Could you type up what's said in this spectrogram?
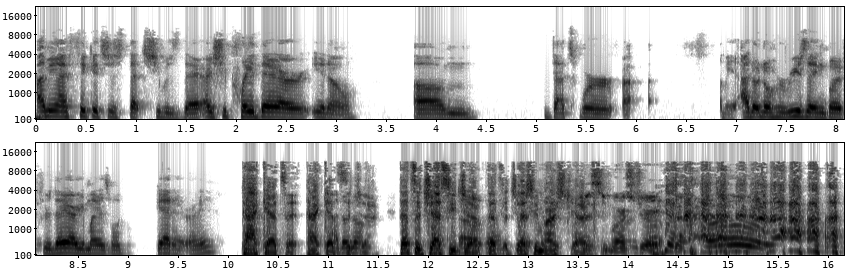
I mean, I think it's just that she was there and she played there. You know, um, that's where. Uh, I mean, I don't know her reasoning, but if you're there, you might as well get it, right? Pat gets it. Pat gets the joke. That's a Jesse joke. okay. That's a Jesse Marsch joke. Jesse Marsch joke. Oh,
